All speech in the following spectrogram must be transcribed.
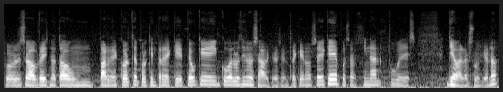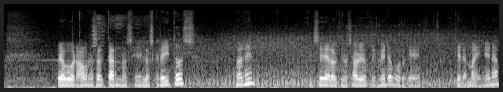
por eso habréis notado un par de cortes, porque entre que tengo que incubar los dinosaurios, entre que no sé qué, pues al final pues lleva lo suyo, ¿no? Pero bueno, vamos a saltarnos eh, los créditos, ¿vale? Que sería los dinosaurios primero, porque la marinera.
